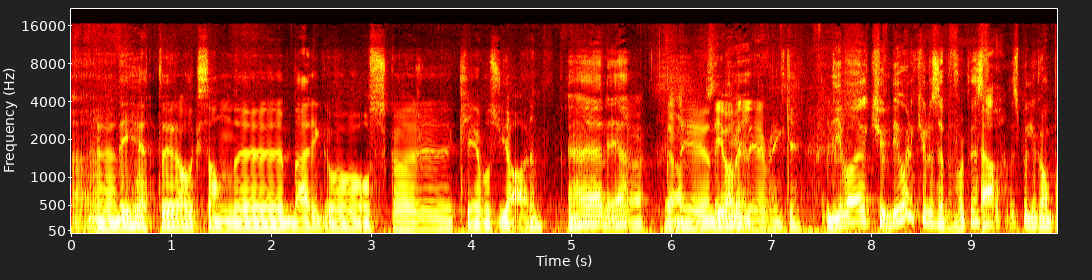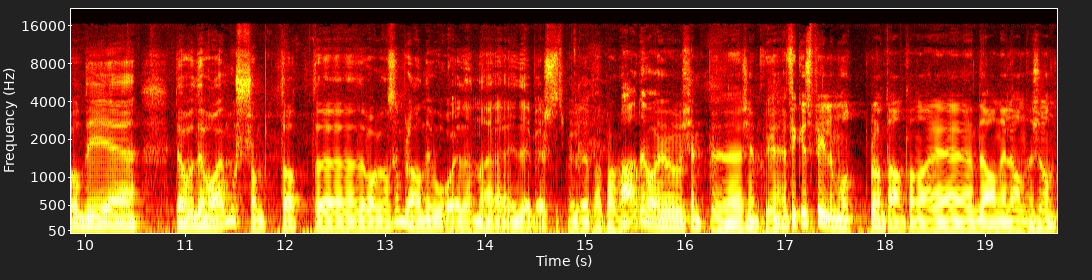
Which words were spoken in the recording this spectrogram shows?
Eh, De heter Alexander Berg og Oskar Klevås Jaren. Ja, ja, ja. De, de var veldig flinke. De var kule, de var litt kule å se på, faktisk. Ja. De spiller kamper, og de, det, var, det var jo morsomt at eh, det var ganske bra nivå i, den der, i det Beersen-spillet. på et par Ja, det var jo kjempe, kjempegøy. Jeg fikk jo spille mot der eh, Daniel Andersson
